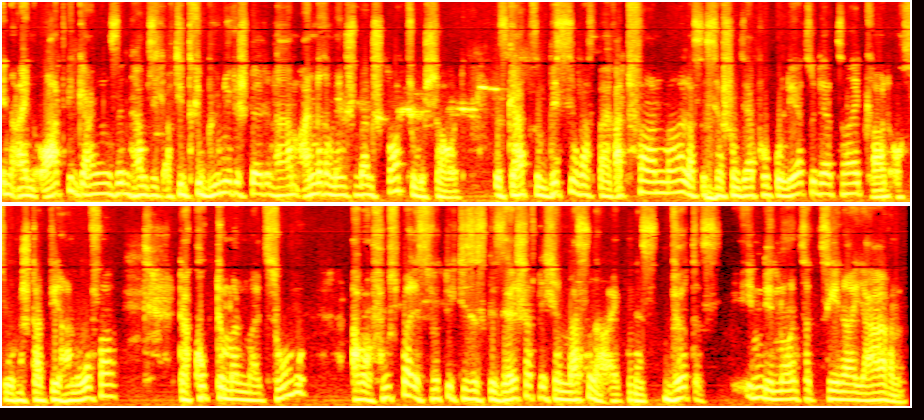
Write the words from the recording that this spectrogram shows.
in einen Ort gegangen sind, haben sich auf die Tribüne gestellt und haben andere Menschen beim Sport zugeschaut. Es gab so ein bisschen was bei Radfahren mal, das ist ja schon sehr populär zu der Zeit, gerade auch so eine Stadt wie Hannover. Da guckte man mal zu, aber Fußball ist wirklich dieses gesellschaftliche Massenereignis, wird es in den 1910er Jahren.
